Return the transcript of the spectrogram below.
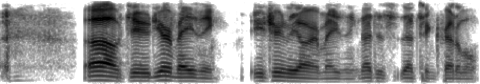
oh, dude, you're amazing. You truly are amazing. That is that's incredible.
